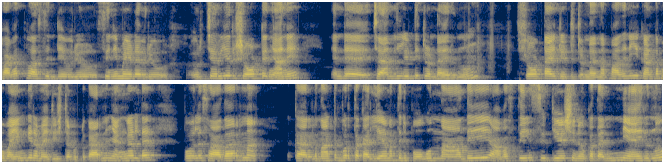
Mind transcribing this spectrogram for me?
ഫഹദ് ഫാസിന്റെ ഒരു സിനിമയുടെ ഒരു ഒരു ചെറിയൊരു ഷോട്ട് ഞാൻ എന്റെ ചാനലിൽ ഇട്ടിട്ടുണ്ടായിരുന്നു. ഷോർട്ടായിട്ട് ഇട്ടിട്ടുണ്ടായിരുന്നു. അപ്പോൾ അതിന് ഈ കണ്ടപ്പോൾ ഭയങ്കരമായിട്ട് ഇഷ്ടപ്പെട്ടു. കാരണം ഞങ്ങളുടെ പോലെ സാധാരണ കാരണം നാട്ടിൻപുറത്തെ കല്യാണത്തിന് പോകുന്ന അതേ അവസ്ഥയും സിറ്റുവേഷനും ഒക്കെ തന്നെയായിരുന്നു.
